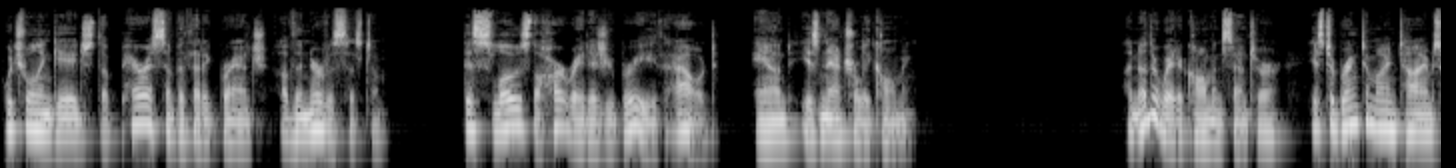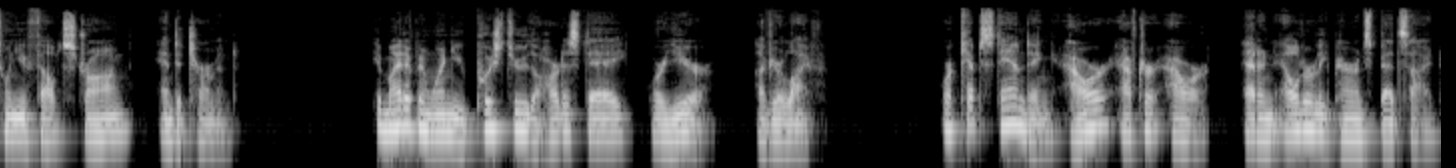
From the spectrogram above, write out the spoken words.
which will engage the parasympathetic branch of the nervous system. This slows the heart rate as you breathe out and is naturally calming. Another way to calm and center is to bring to mind times when you felt strong and determined. It might have been when you pushed through the hardest day or year of your life, or kept standing hour after hour at an elderly parent's bedside,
